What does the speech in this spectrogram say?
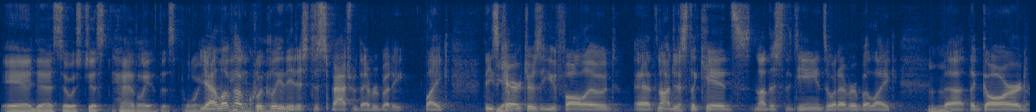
And uh, so it's just Hadley at this point. Yeah, I love how And, quickly uh, they just dispatch with everybody. Like these Yeah. characters that you followed, uh, it's not just the kids, not just the teens or whatever, but like Mm-hmm. the the guard,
